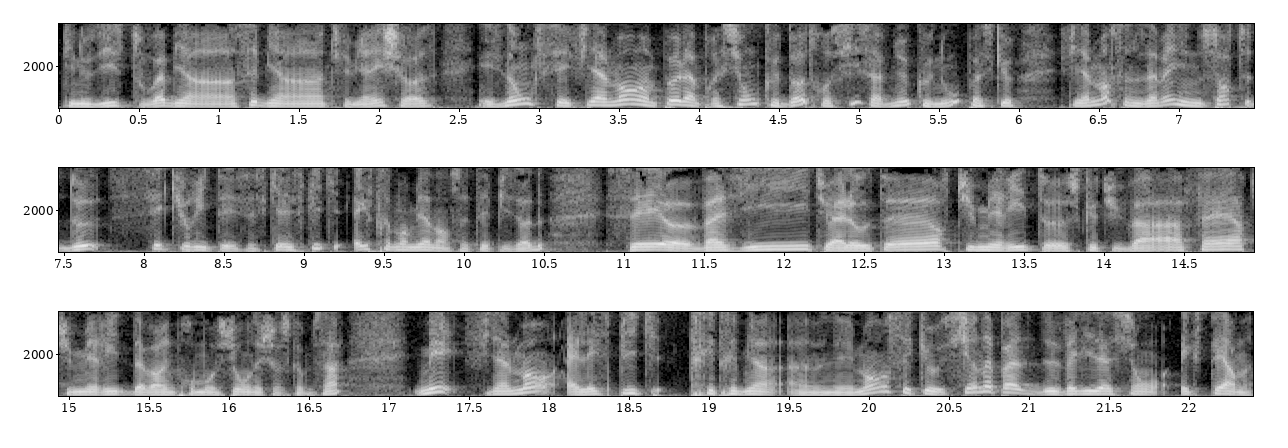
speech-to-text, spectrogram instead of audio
qui nous disent tout va bien, c'est bien, tu fais bien les choses. Et donc c'est finalement un peu l'impression que d'autres aussi savent mieux que nous parce que finalement ça nous amène une sorte de sécurité. C'est ce qu'elle explique extrêmement bien dans cet épisode. C'est euh, vas-y, tu es à la hauteur, tu mérites euh, ce que tu vas faire, tu mérites d'avoir une promotion, des choses comme ça. Mais finalement, elle explique très très bien un élément, c'est que si on n'a pas de validation externe,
